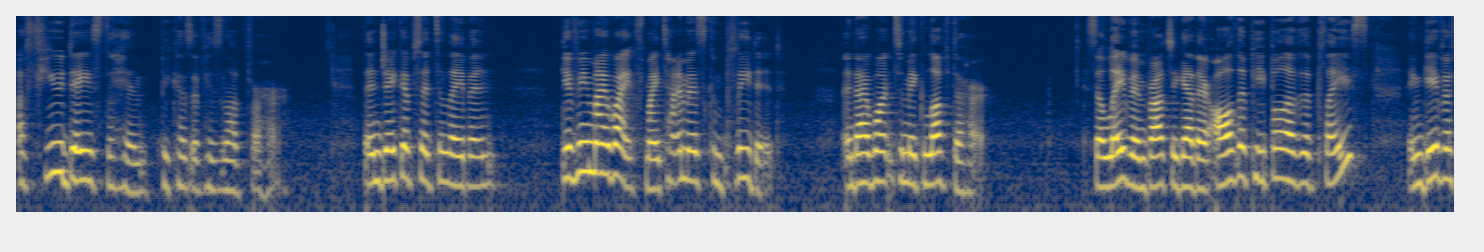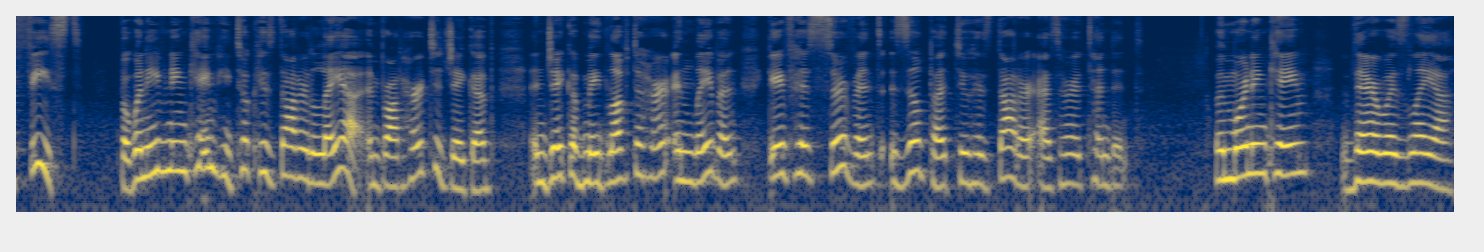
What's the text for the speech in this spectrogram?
a few days to him because of his love for her. Then Jacob said to Laban, Give me my wife, my time is completed, and I want to make love to her. So Laban brought together all the people of the place and gave a feast but when evening came, he took his daughter Leah and brought her to Jacob, and Jacob made love to her, and Laban gave his servant Zilpah to his daughter as her attendant. When morning came, there was Leah.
